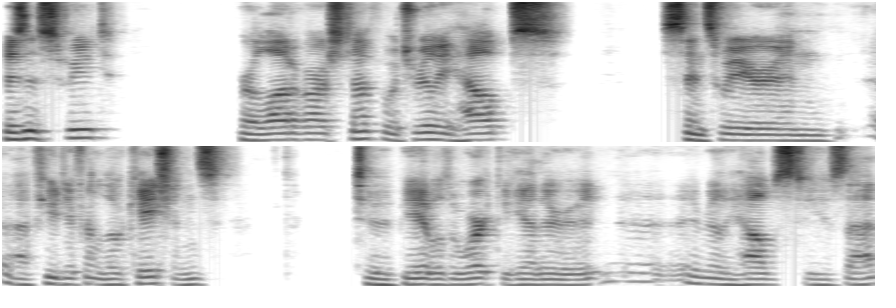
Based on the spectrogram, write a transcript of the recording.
Business Suite for a lot of our stuff, which really helps since we are in a few different locations to be able to work together, it, it really helps to use that.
